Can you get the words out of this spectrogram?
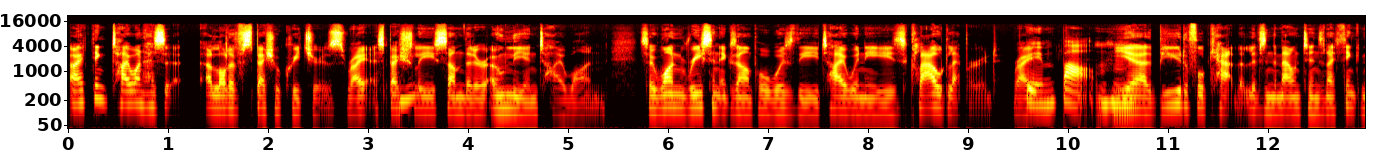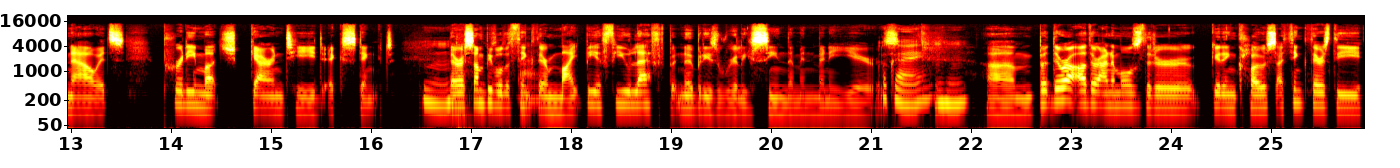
I think Taiwan has a- a lot of special creatures, right? Especially some that are only in Taiwan. So, one recent example was the Taiwanese cloud leopard, right? 云豹，嗯哼 Yeah, the beautiful cat that lives in the mountains, and I think now it's pretty much guaranteed extinct. There are some people that think there might be a few left, but nobody's really seen them in many years. OK，嗯哼 Um, but there are other animals that are getting close. I think there's the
